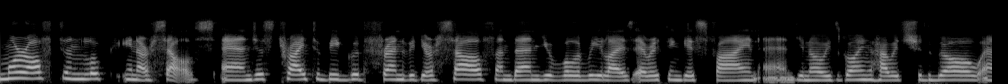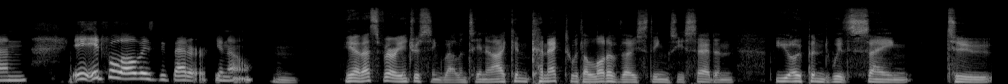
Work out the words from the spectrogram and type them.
more often look in ourselves and just try to be good friend with yourself and then you will realize everything is fine and you know it's going how it should go and it, it will always be better you know mm. yeah that's very interesting valentina i can connect with a lot of those things you said and you opened with saying to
